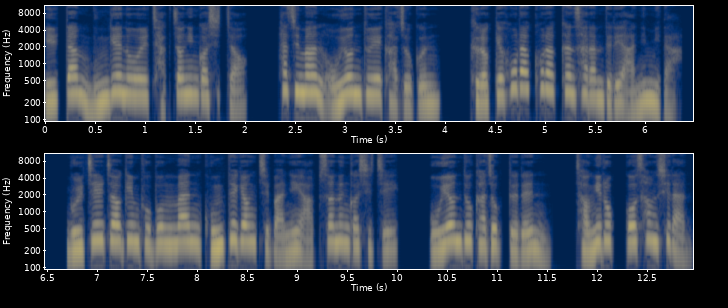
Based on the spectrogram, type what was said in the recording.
일단 뭉개놓을 작정인 것이죠. 하지만 오연두의 가족은 그렇게 호락호락한 사람들이 아닙니다. 물질적인 부분만 공태경 집안이 앞서는 것이지 오연두 가족들은 정의롭고 성실한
